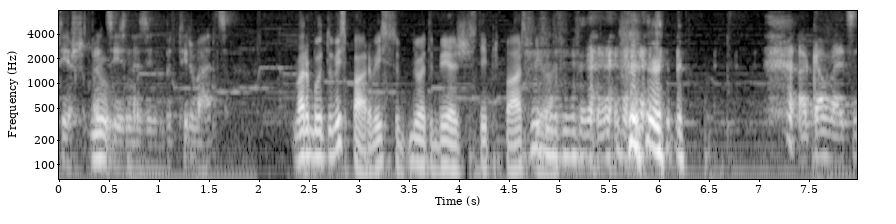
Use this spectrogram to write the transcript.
tieši nu. precīzi nu, nezinu, bet ir veca. Varbūt tu vispār visu ļoti bieži stipri pārspīlē. Kāpēc?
